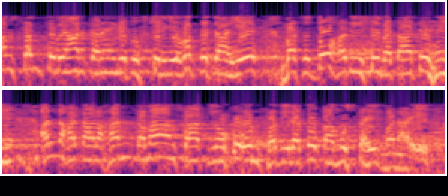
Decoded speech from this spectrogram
ہم سب کو بیان کریں گے تو اس کے لیے وقت چاہیے۔ بس دو حدیثیں بتاتے ہیں۔ اللہ تعالی ہم تمام ساتھیوں کو ان فضیلتوں کا مستحق بنائے۔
